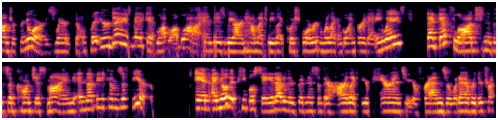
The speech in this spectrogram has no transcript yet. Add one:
entrepreneurs where don't quit your days, make it, blah blah blah. And as we are, and how much we like push forward, and we're like, I'm going for it anyways. That gets lodged into the subconscious mind, and that becomes a fear and i know that people say it out of their goodness of their heart like your parents or your friends or whatever they're trying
